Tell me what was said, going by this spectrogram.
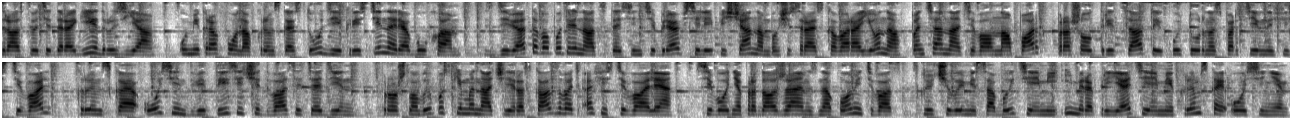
Здравствуйте, дорогие друзья! У микрофона в крымской студии Кристина Рябуха. С 9 по 13 сентября в селе Песчаном Бахчисарайского района в пансионате «Волна-парк» прошел 30-й культурно-спортивный фестиваль «Крымская осень-2021». В прошлом выпуске мы начали рассказывать о фестивале. Сегодня продолжаем знакомить вас с ключевыми событиями и мероприятиями Крымской осени.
